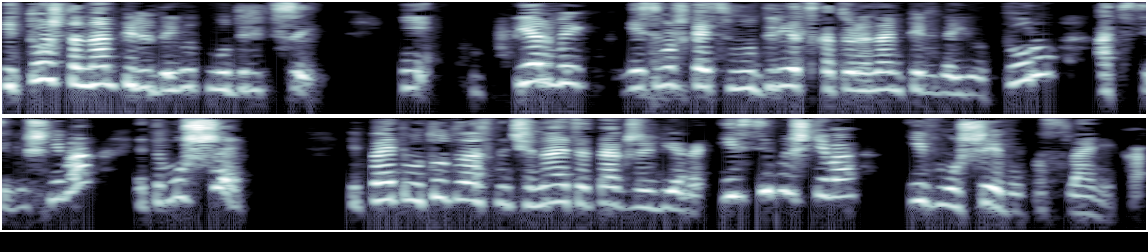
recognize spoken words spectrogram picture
и то, что нам передают мудрецы. И первый, если можно сказать, мудрец, который нам передает Тору от Всевышнего, это Муше. И поэтому тут у нас начинается также вера и Всевышнего, и в Муше его посланника.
